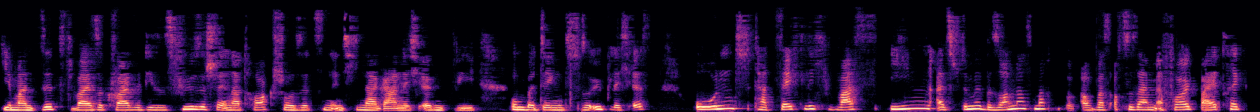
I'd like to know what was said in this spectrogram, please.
jemand sitzt, weil so quasi dieses physische in einer Talkshow sitzen in China gar nicht irgendwie unbedingt so üblich ist. Und tatsächlich, was ihn als Stimme besonders macht, was auch zu seinem Erfolg beiträgt,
